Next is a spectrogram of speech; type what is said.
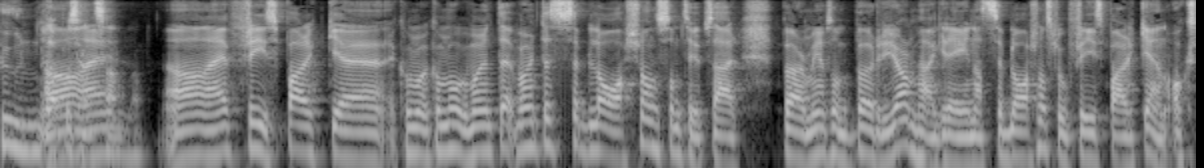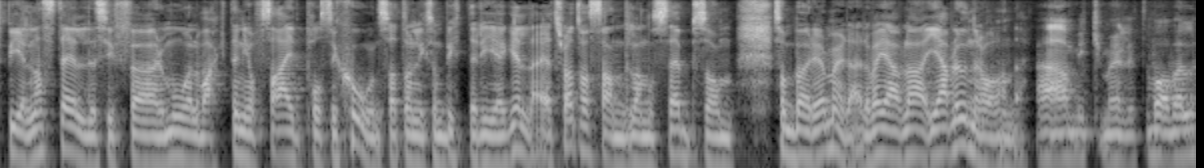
100% Ja, nej. Sunderland. Ja, nej, frispark. Eh, Kommer kom ihåg, var det inte, var det inte Seb Larsson som typ så här, Birmingham som började de här grejerna? Att Seb Larsson slog frisparken och spelarna ställde sig för målvakten i offside-position så att de liksom bytte regel där. Jag tror att det var Sunderland och Seb som, som började med det där. Det var jävla, jävla underhållande. Ja, mycket möjligt. Det var väl,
